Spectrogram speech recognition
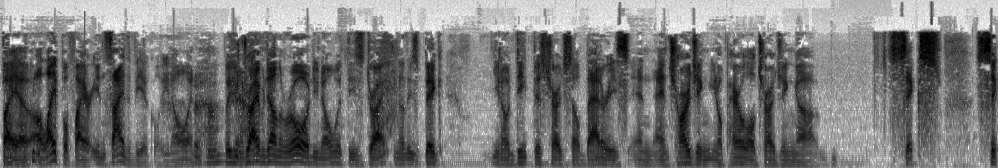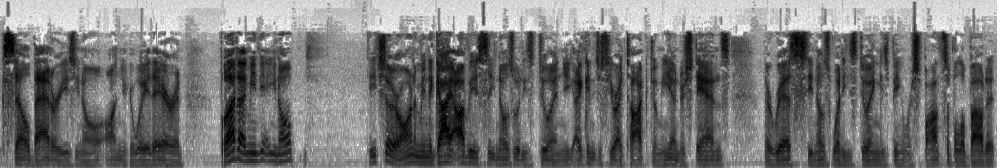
by a, a lipo fire inside the vehicle, you know, and Uh-huh, but you're yeah. driving down the road, you know, with these dry, you know, these big, you know, deep discharge cell batteries and and charging, you know, parallel charging uh, six six cell batteries, you know, on your way there. And but I mean, you know, each their own. I mean, the guy obviously knows what he's doing. I can just hear I talk to him. He understands the risks. He knows what he's doing. He's being responsible about it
